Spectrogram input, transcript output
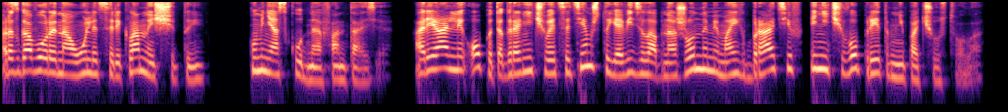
разговоры на улице, рекламные щиты. У меня скудная фантазия. А реальный опыт ограничивается тем, что я видела обнаженными моих братьев и ничего при этом не почувствовала.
